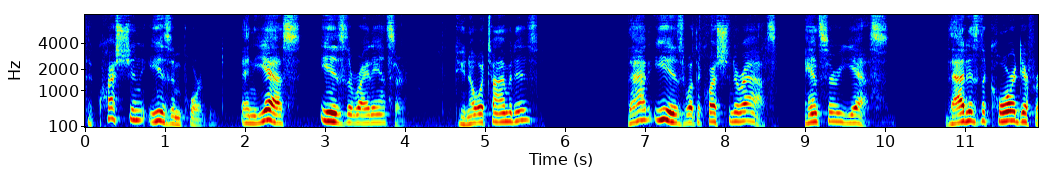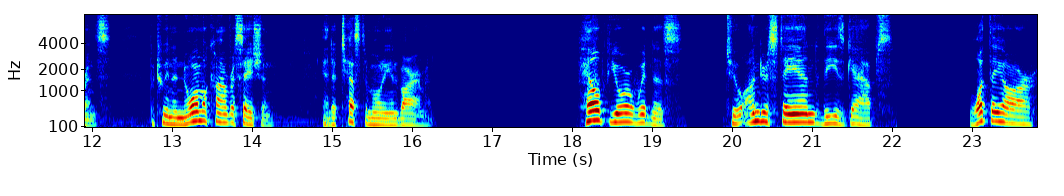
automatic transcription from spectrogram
the question is important, and yes is the right answer. Do you know what time it is? That is what the questioner asked. Answer yes. That is the core difference between a normal conversation and a testimony environment. Help your witness to understand these gaps, what they are,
